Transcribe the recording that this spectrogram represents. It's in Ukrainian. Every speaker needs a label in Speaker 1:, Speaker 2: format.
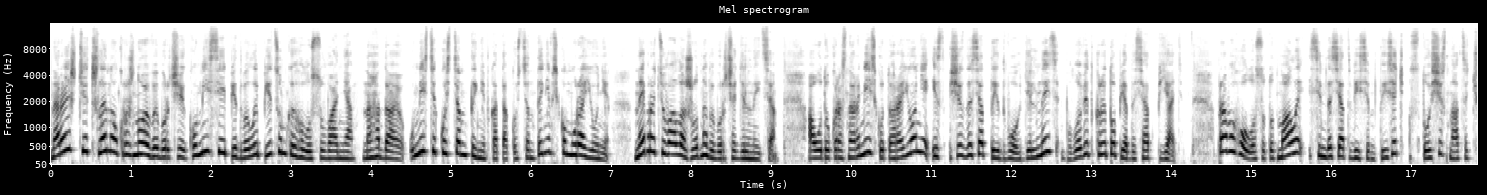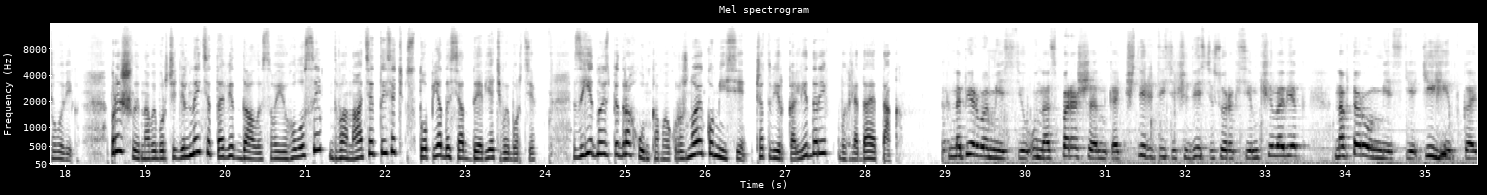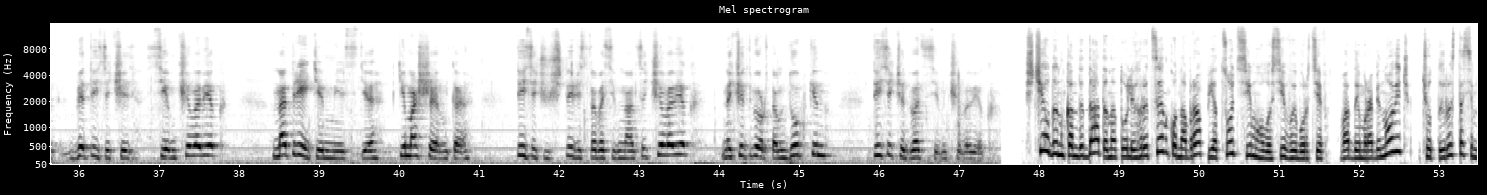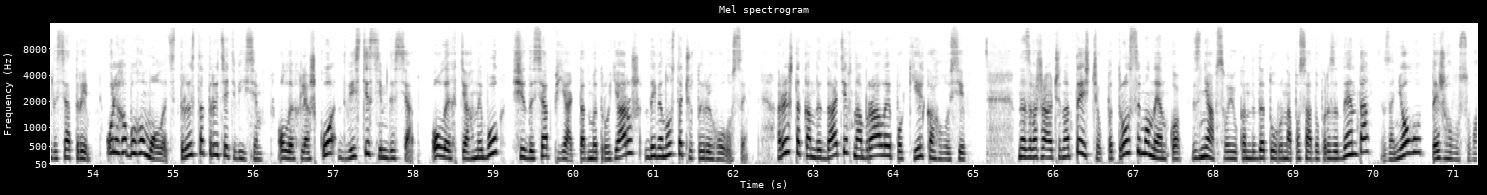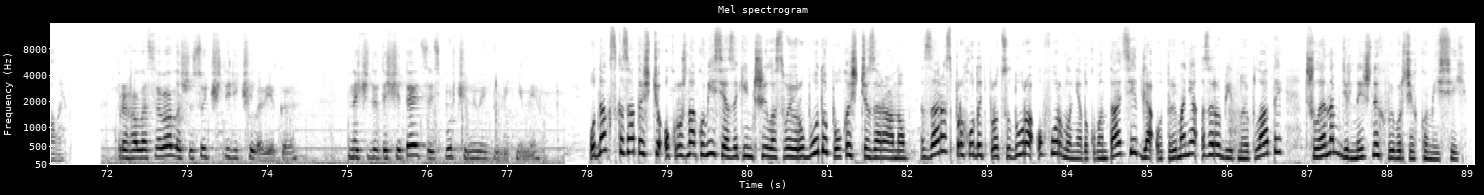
Speaker 1: Нарешті члени окружної виборчої комісії підвели підсумки голосування. Нагадаю, у місті Костянтинівка та Костянтинівському районі не працювала жодна виборча дільниця. А от у Красноармійську та районі із 62 дільниць було відкрито 55. Право голосу тут мали 78 тисяч 116 чоловік. Прийшли на виборчі дільниці та віддали свої голоси 12 тисяч 159 виборців. Згідно із підрахунками окружної комісії, четвірка лідерів виглядає так.
Speaker 2: На первом месте у нас Порошенко 4247 человек, на втором месте Тигибко 2007 человек, на третьем месте Тимошенко 1418 человек, на четвертом Добкин 1027 человек.
Speaker 1: Ще один кандидат Анатолій Гриценко набрав 507 голосів виборців. Вадим Рабінович 473, Ольга Богомолець 338, Олег Ляшко 270, Олег Тягнебок 65 та Дмитро Ярош 94 голоси. Решта кандидатів набрали по кілька голосів. Незважаючи на те, що Петро Симоненко зняв свою кандидатуру на посаду президента, за нього теж голосували.
Speaker 2: Проголосовало 604 человека. Значит, это считается испорченными бюллетнями.
Speaker 1: Однак сказати, що окружна комісія закінчила свою роботу, поки ще зарано. Зараз проходить процедура оформлення документації для отримання заробітної плати членам дільничних виборчих комісій.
